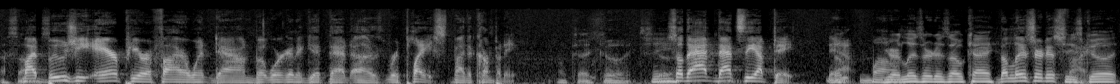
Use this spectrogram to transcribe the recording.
That's My awesome. bougie air purifier went down, but we're going to get that uh, replaced by the company. Okay, good. good. So that that's the update. Yeah. Your lizard is okay. The lizard is She's fine. good.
